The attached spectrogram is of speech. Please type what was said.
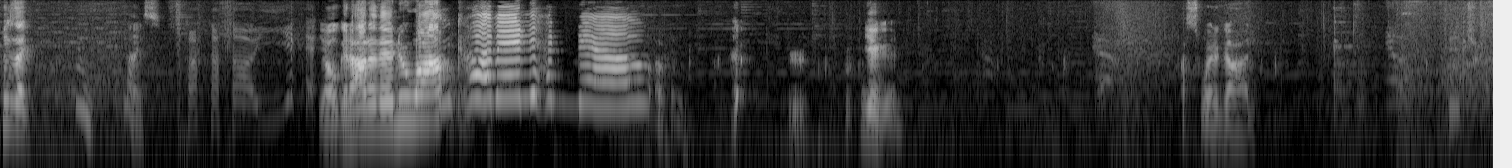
He's like, hmm, nice. yeah. Yo, get out of there, new. I'm coming now. Okay. You're good. I swear to God. Bitch.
